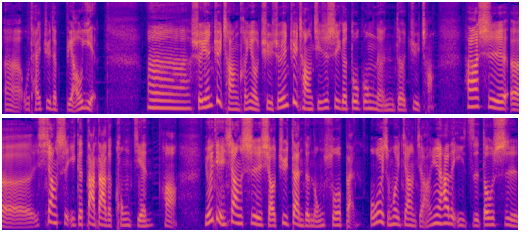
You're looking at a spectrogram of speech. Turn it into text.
呃舞台剧的表演。嗯、水源剧场很有趣。水源剧场其实是一个多功能的剧场。它是呃，像是一个大大的空间，哈，有一点像是小巨蛋的浓缩版。我为什么会这样讲？因为它的椅子都是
